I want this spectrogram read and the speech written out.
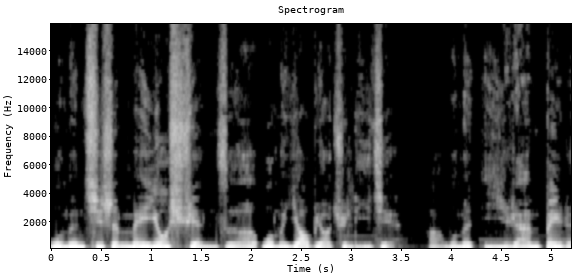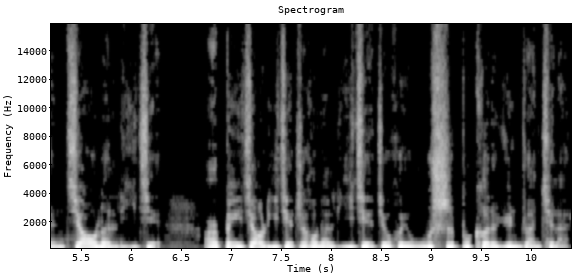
我们其实没有选择我们要不要去理解啊，我们已然被人教了理解，而被教理解之后呢，理解就会无时不刻的运转起来。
